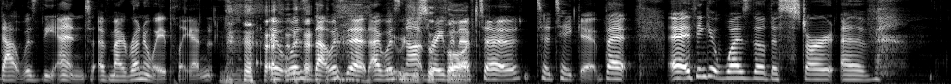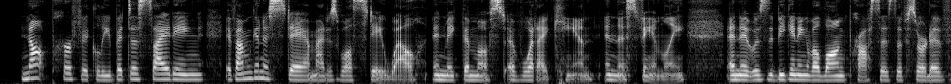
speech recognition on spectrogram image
that was the end of my runaway plan. it was that was it. I was, was not brave enough to to take it. But uh, I think it was though the start of not perfectly, but deciding if I'm going to stay, I might as well stay well and make the most of what I can in this family. And it was the beginning of a long process of sort of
